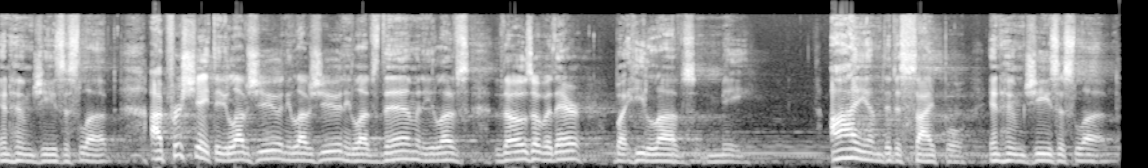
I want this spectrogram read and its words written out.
in whom Jesus loved. I appreciate that he loves you, and he loves you, and he loves them, and he loves those over there, but he loves me. I am the disciple in whom Jesus loved.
